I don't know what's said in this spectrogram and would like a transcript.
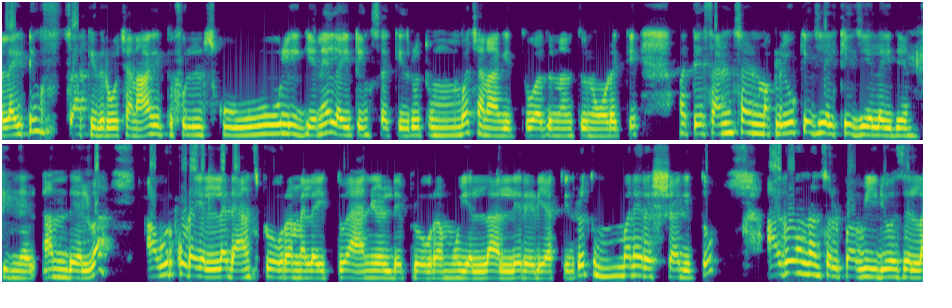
ಲೈಟಿಂಗ್ಸ್ ಹಾಕಿದ್ರು, ಚೆನ್ನಾಗಿತ್ತು. ಫುಲ್ ಸ್ಕೂಲಿಗೆನೆ ಲೈಟಿಂಗ್ಸ್ ಹಾಕಿದ್ರು, ತುಂಬಾ ಚೆನ್ನಾಗಿತ್ತು ಅದನ್ನಂತೂ ನೋಡಕ್ಕೆ. ಮತ್ತೆ ಸಣ್ಣ ಸಣ್ಣ ಮಕ್ಳು U K G L K G ಎಲ್ಲ ಇದೆ ಅಂತಿದ್ನೆ ಅಂದೆ ಅಲ್ವಾ? ಅವ್ರು ಕೂಡ ಎಲ್ಲ ಡ್ಯಾನ್ಸ್ ಪ್ರೋಗ್ರಾಮ್ ಎಲ್ಲ ಇತ್ತು ಆನ್ಯುವಲ್ ಡೇ ಪ್ರೋಗ್ರಾಮ್ ಎಲ್ಲ ಅಲ್ಲೇ ರೆಡಿ ಆಗ್ತಿದ್ರು. ತುಂಬಾನೇ ರಶ್ ಆಗಿತ್ತು. ಆದ್ರೂ ನಾನು ಸ್ವಲ್ಪ ವಿಡಿಯೋಸ್ ಎಲ್ಲ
